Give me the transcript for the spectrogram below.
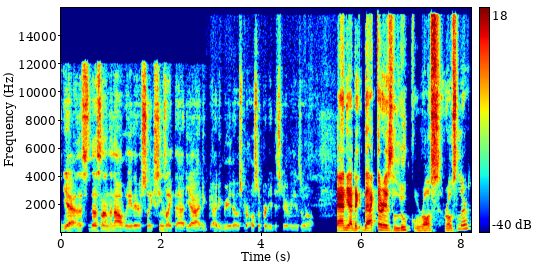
Yeah, that's that's not in the novel either. So like scenes like that, yeah, I'd, I'd agree. That was pr- also pretty disturbing as well. And yeah, the, the actor is Luke Ross Roessler.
